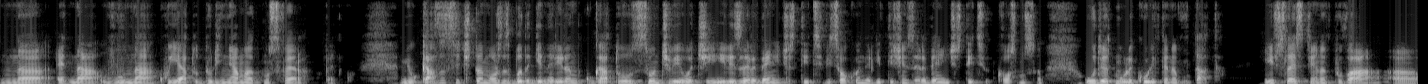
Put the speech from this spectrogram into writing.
на една луна, която дори няма атмосфера, Петко? Ми оказва се, че той може да бъде генериран, когато слънчеви лъчи или заредени частици, високоенергетични заредени частици от космоса, удрят молекулите на водата. И вследствие на това, а,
